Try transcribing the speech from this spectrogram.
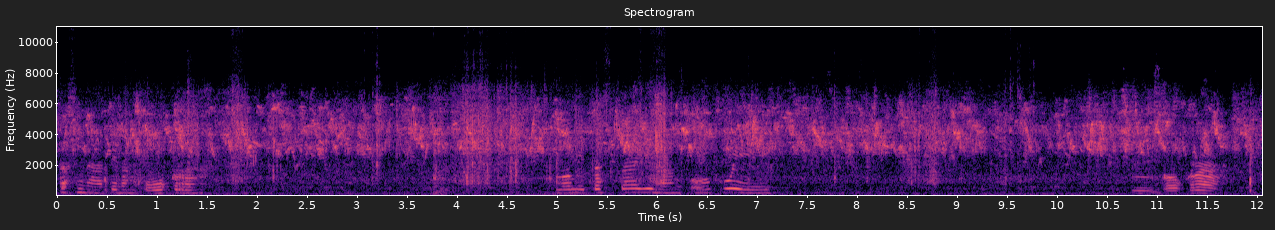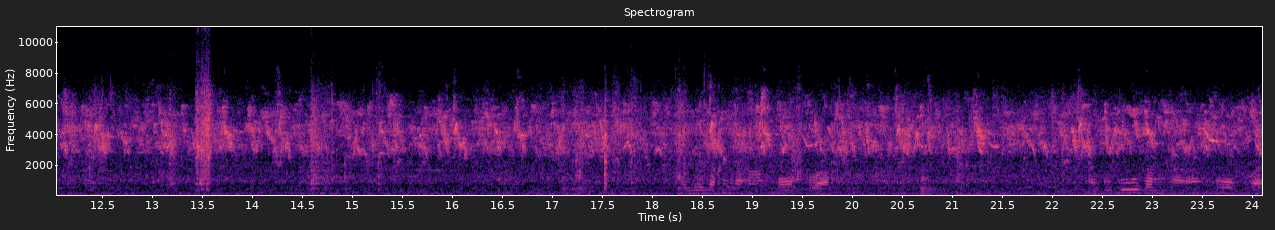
kasi natin ang okra. Mamitas tayo ng okwe. Hmm, okra. Malalaki na ang okra. Nagugulang na ang okra.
